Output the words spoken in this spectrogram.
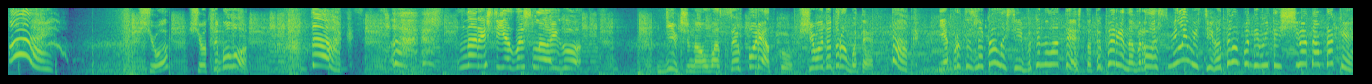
Ай! Що? Що це було? Так! Нарешті я знайшла його! Дівчина, у вас все в порядку. Що ви тут робите? Так, я просто злякалася і виконала тест, а тепер я набрала сміливості і готова подивитися, що там таке.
